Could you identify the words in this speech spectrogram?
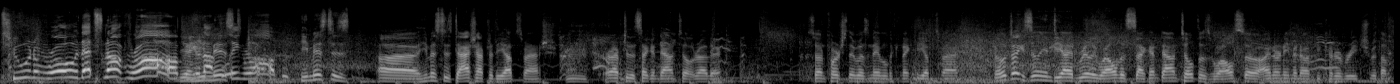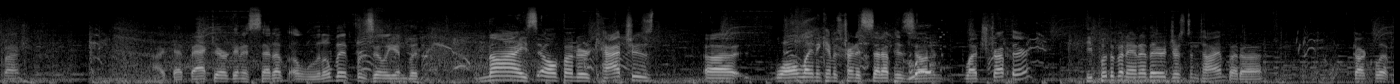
Two in a row. That's not Rob. Yeah, You're not missed- playing Rob. He missed his uh, he missed his dash after the up smash, or after the second down tilt rather. So unfortunately, wasn't able to connect the up smash. It looked like Xillion DI'd really well the second down tilt as well. So I don't even know if he could have reached with up smash. All right, that back air going to set up a little bit for Xillion, but Nice. L Thunder catches uh, Wall. Lightning Cam is trying to set up his zone ledge trap there. He put the banana there just in time, but uh, got clipped.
